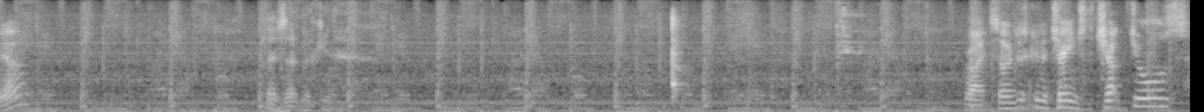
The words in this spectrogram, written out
We are. There's that looking. Right, so I'm just going to change the chuck jaws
